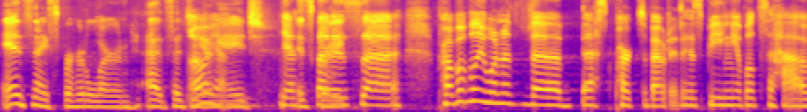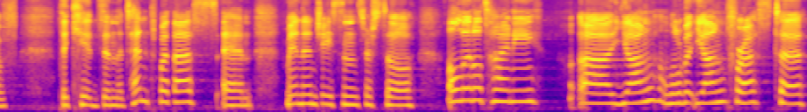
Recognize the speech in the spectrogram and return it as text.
And it's nice for her to learn at such a young age. Yes, it's that is uh, probably one of the best parts about it is being able to have the kids in the tent with us. And Min and Jason's are still a little tiny, uh, young, a little bit young for us to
